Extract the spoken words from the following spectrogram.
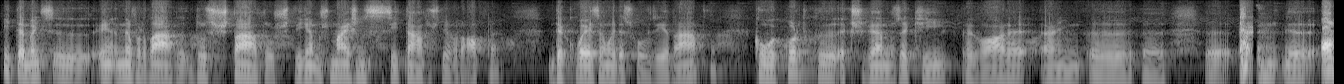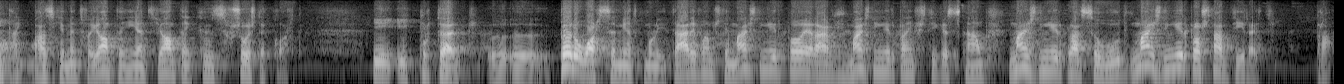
e também, uh, na verdade, dos Estados, digamos, mais necessitados da Europa, da coesão e da solidariedade, com o acordo que, a que chegamos aqui agora em, uh, uh, uh, ontem, basicamente foi ontem e anteontem que se fechou este acordo. E, e portanto, para o orçamento comunitário vamos ter mais dinheiro para o Erasmus, mais dinheiro para a investigação, mais dinheiro para a saúde, mais dinheiro para o Estado de Direito. Pronto.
